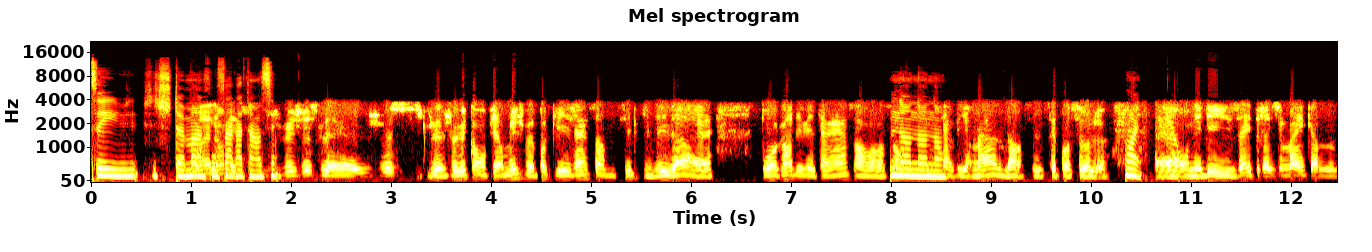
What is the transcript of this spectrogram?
Tu sais, justement, il Ouais, faut non, faire attention. Je veux juste le, je veux, je veux le confirmer. Je veux pas que les gens sortent d'ici et qu'ils disent ah euh, trois quarts des vétérans sont, sont Non, non, non. mal. Non, c'est c'est pas ça là. Ouais. Euh, on est des êtres humains comme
